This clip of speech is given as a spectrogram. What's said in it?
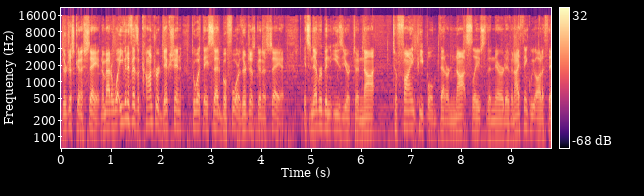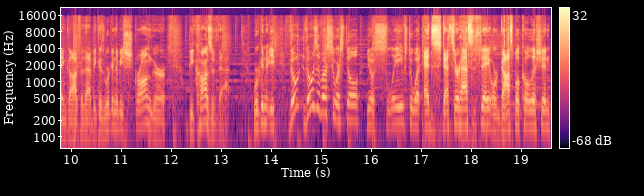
they're just going to say it. No matter what, even if it's a contradiction to what they said before, they're just going to say it. It's never been easier to not to find people that are not slaves to the narrative, and I think we ought to thank God for that because we're going to be stronger because of that. We're going to those, those of us who are still, you know, slaves to what Ed Stetzer has to say or Gospel Coalition,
